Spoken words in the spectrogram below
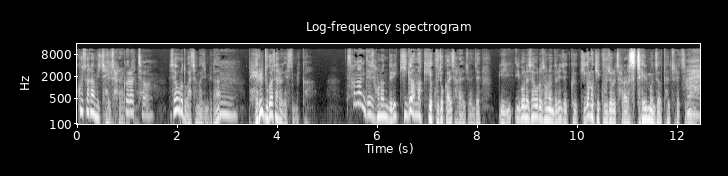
그 사람이 제일 잘 알죠. 그렇죠. 세월호도 마찬가지입니다. 음. 배를 누가 잘 알겠습니까? 선원들. 선원들이 기가 막히게 구조까지 잘 알죠. 이제 이, 이번에 세월호 선원들이 이제 그 기가 막히게 구조를 잘 알아서 제일 먼저 탈출했지만. 아유.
